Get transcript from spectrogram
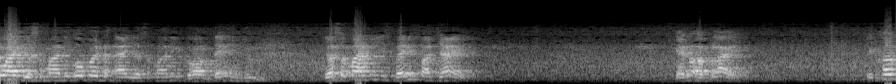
Otherwise, your samadhi open the eye, your samadhi gone. Then you, your samadhi is very fragile. Cannot apply. Because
